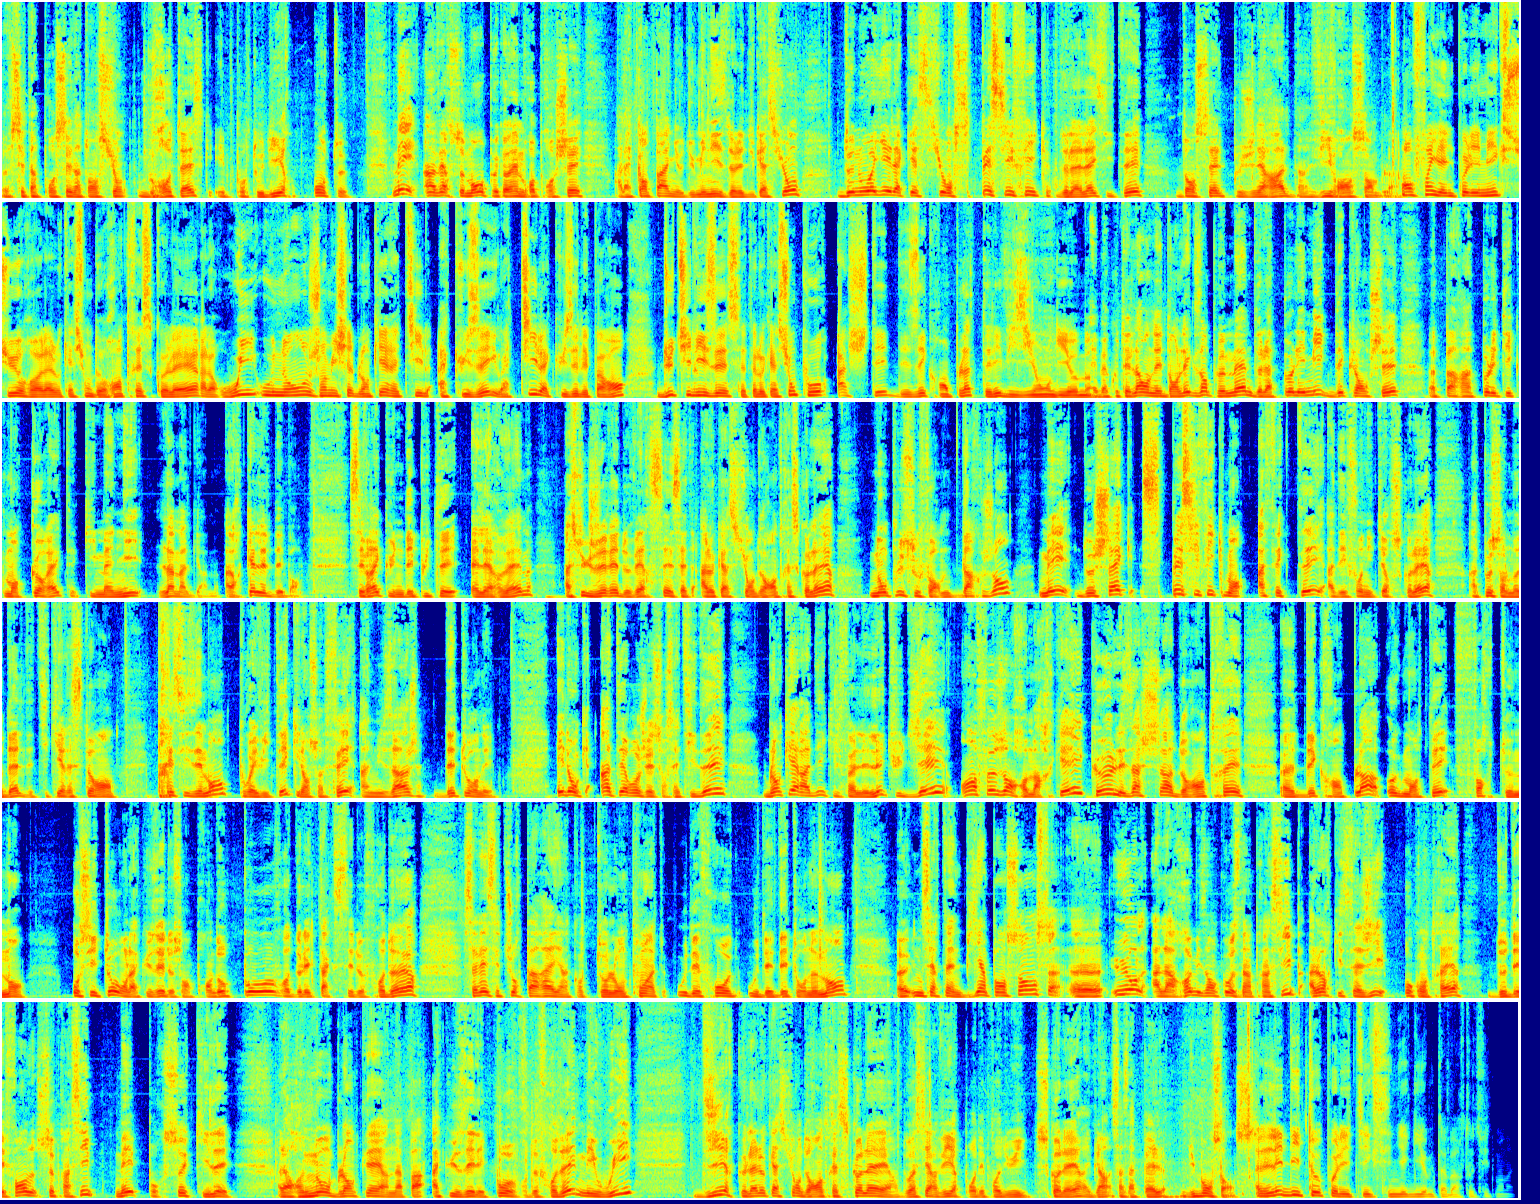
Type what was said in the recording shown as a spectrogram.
Euh, c'est un procès d'intention grotesque et pour tout dire honteux. Mais inversement, on peut quand même reprocher à la campagne du ministre de l'Éducation de noyer la question spécifique de la laïcité dans celle plus générale d'un vivre ensemble. Enfin, il y a une polémique sur euh, l'allocation de rentrée scolaire. Alors oui ou non, Jean-Michel Blanquer est-il accusé, ou a-t-il accusé les parents d'utiliser cette allocation pour acheter des écrans plats de télévision, Guillaume? Eh bien écoutez, là on est dans l'exemple même de la polémique déclenchée euh, par un politiquement correct qui manie l'amalgame. Alors quel est le débat? C'est vrai qu'une députée LREM a suggéré de verser cette allocation de rentrée scolaire non plus sous forme d'argent, mais de chèques spécifiquement affectés à des fournitures scolaires, un peu sur le modèle des tickets restaurants, précisément pour éviter qu'il en soit fait un usage détourné. Et donc, interrogé sur cette idée, Blanquer a dit qu'il fallait l'étudier en faisant remarquer que les achats de rentrée euh, d'écrans plats augmentaient fortement. Aussitôt, on l'accusait de s'en prendre aux pauvres, de les taxer de fraudeurs. Vous savez, c'est toujours pareil hein, quand l'on pointe ou des fraudes ou des détournements. Euh, une certaine bien-pensance euh, hurle à la remise en cause d'un principe, alors qu'il s'agit au contraire de défendre ce principe, mais pour ce qu'il est. Alors non, Blanquer n'a pas accusé les pauvres de frauder, mais oui, dire que l'allocation de rentrée scolaire doit servir pour des produits scolaires, eh bien, ça s'appelle du bon sens. L'édito politique signé Guillaume Tabar. Tout de suite.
